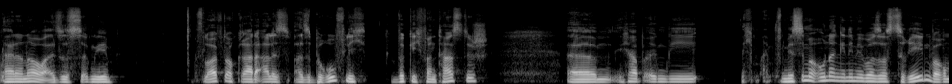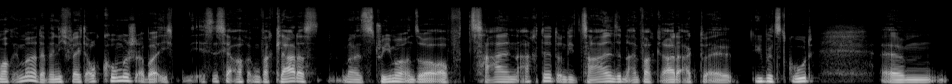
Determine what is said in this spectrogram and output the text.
I don't know. Also es ist irgendwie, es läuft auch gerade alles, also beruflich wirklich fantastisch. Ähm, ich habe irgendwie, ich, mir ist immer unangenehm, über sowas zu reden, warum auch immer. Da bin ich vielleicht auch komisch, aber ich, es ist ja auch einfach klar, dass man als Streamer und so auf Zahlen achtet und die Zahlen sind einfach gerade aktuell übelst gut. Ähm,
